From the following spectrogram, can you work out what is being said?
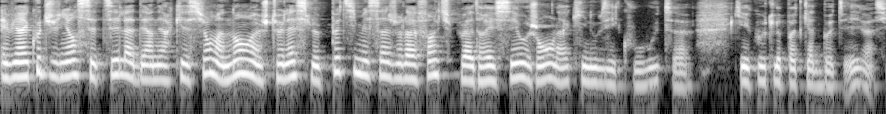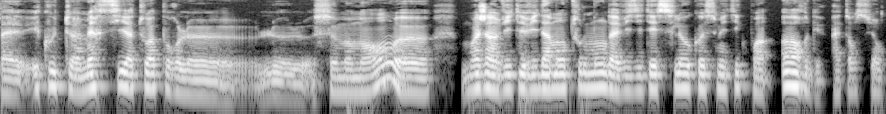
Eh bien, écoute, Julien, c'était la dernière question. Maintenant, euh, je te laisse le petit message de la fin que tu peux adresser aux gens là qui nous écoutent, euh, qui écoutent le podcast beauté. Bah, écoute, euh, merci à toi pour le, ce moment. moi, j'invite évidemment tout le monde à visiter slowcosmetic.org, attention,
